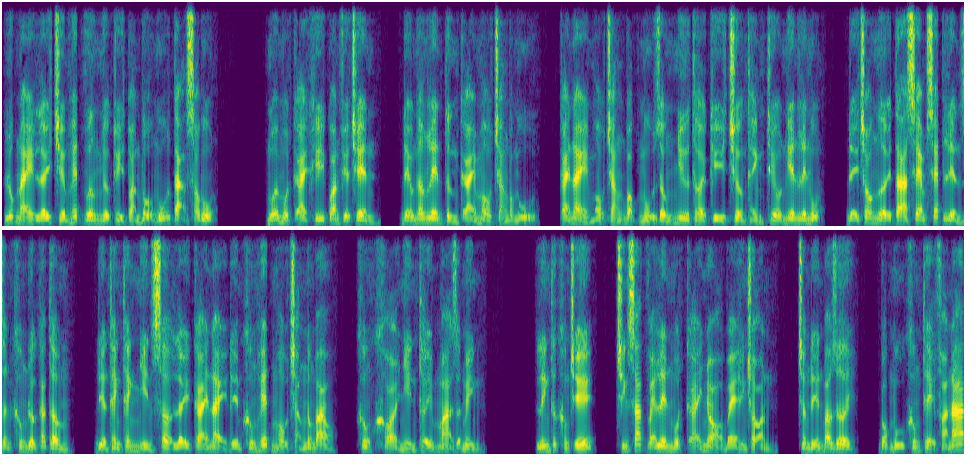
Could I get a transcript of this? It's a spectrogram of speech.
lúc này lấy chiếm hết vương nhược thủy toàn bộ ngũ tạng sáu bụng. Mỗi một cái khí quan phía trên, đều nâng lên từng cái màu trắng bọc mủ, cái này màu trắng bọc mủ giống như thời kỳ trưởng thành thiếu niên lên mụn, để cho người ta xem xét liền dẫn không được các tâm. Điền thanh thanh nhìn sợ lấy cái này đến không hết màu trắng nâng bao, không khỏi nhìn thấy mà giật mình. Linh thức không chế, chính xác vẽ lên một cái nhỏ bé hình tròn, châm đến bao rơi, bọc mủ không thể phá nát,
